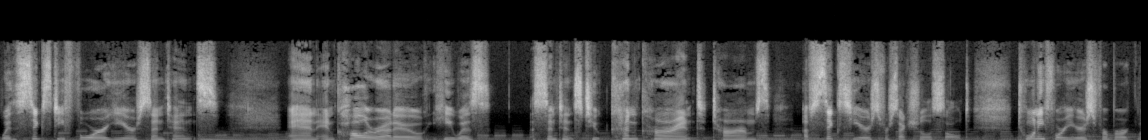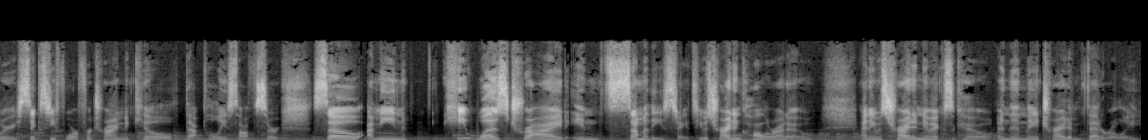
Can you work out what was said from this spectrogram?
with 64 year sentence. And in colorado he was sentenced to concurrent terms of six years for sexual assault 24 years for burglary 64 for trying to kill that police officer. So i mean he was tried in some of these states. He was tried in colorado and he was tried in new mexico and then they tried him federally.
